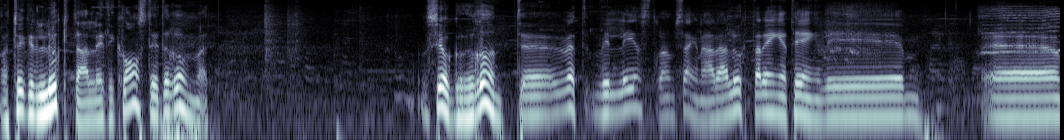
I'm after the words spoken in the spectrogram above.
Jag tycker det luktar lite konstigt i rummet. Så jag går ju runt eh, vet, vid Lindströms säng. Där luktade det ingenting. Vi, eh,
